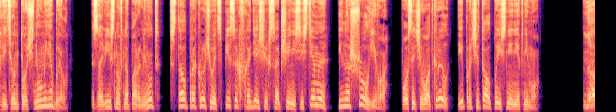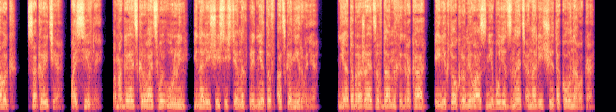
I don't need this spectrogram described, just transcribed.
ведь он точно у меня был. Зависнув на пару минут, стал прокручивать список входящих сообщений системы и нашел его, после чего открыл и прочитал пояснение к нему. Навык «Сокрытие» пассивный. Помогает скрывать свой уровень и наличие системных предметов от сканирования. Не отображается в данных игрока, и никто, кроме вас, не будет знать о наличии такого навыка.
